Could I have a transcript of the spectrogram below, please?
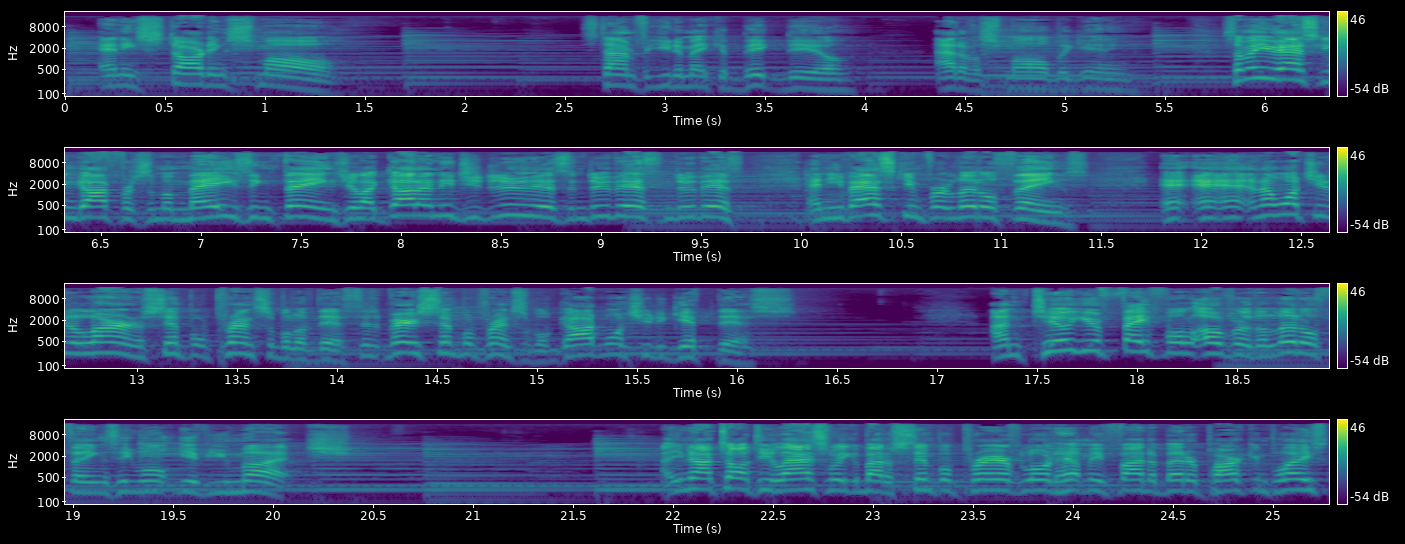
and He's starting small. It's time for you to make a big deal out of a small beginning. Some of you are asking God for some amazing things. You're like, God, I need you to do this and do this and do this. And you've asked Him for little things. And, and I want you to learn a simple principle of this. A very simple principle. God wants you to get this. Until you're faithful over the little things, He won't give you much. You know, I talked to you last week about a simple prayer of Lord, help me find a better parking place.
